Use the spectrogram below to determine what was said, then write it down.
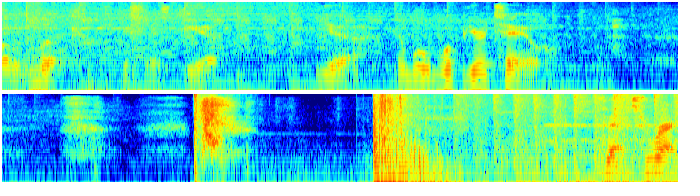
Oh, look. It says, yeah. Yeah, and we'll whoop your tail. That's right.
